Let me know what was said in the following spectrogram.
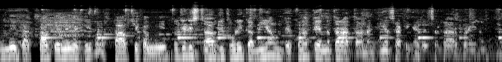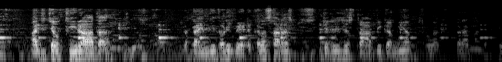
ਨਹੀਂ ਡਾਕਟਰ ਸਾਹਿਬ ਤੇ ਨਹੀਂ ਲੱਗੀ ਪਰ ਸਟਾਫ 'ਚ ਕਮੀ ਹੈ। ਤੋ ਜਿਹੜੀ ਸਟਾਫ ਦੀ ਥੋੜੀ ਕਮੀ ਆ ਹੁਣ ਦੇਖੋ ਨਾ ਤਿੰਨ ਤਾਂ ਰਾਤਾਂ ਲੰਘੀਆਂ ਸਾਡੀਆਂ ਸਰਕਾਰ ਬਣੀ ਨੂੰ। ਅੱਜ ਚੌਥੀ ਰਾਤ ਆ। ਟਾਈਮ ਦੀ ਥੋੜੀ ਵੇਟ ਕਰੋ ਸਾਰਾ ਜਿਹੜੀ ਜੋ ਸਟਾਫ ਦੀ ਕਮੀ ਆ ਥੋੜਾ ਕਰਾਵਾਂਗੇ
